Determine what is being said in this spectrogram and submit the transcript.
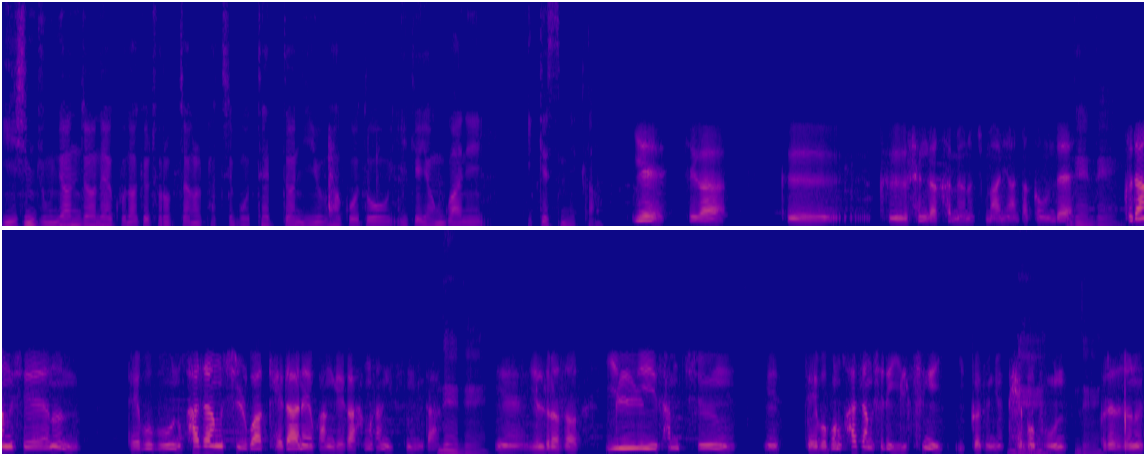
26년 전에 고등학교 졸업장을 받지 못했던 이유하고도 이게 연관이 있겠습니까? 예, 제가 그, 그 생각하면은 좀 많이 안타까운데, 네, 네. 그 당시에는 대부분 화장실과 계단의 관계가 항상 있습니다. 네, 네. 예, 예를 들어서 1, 2, 3층, 에 대부분 화장실이 1층에 있거든요, 대부분. 네. 네. 그래서 저는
